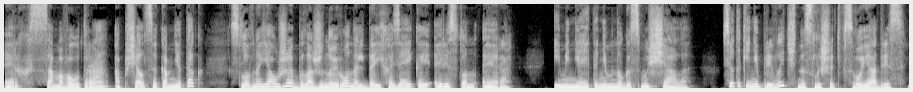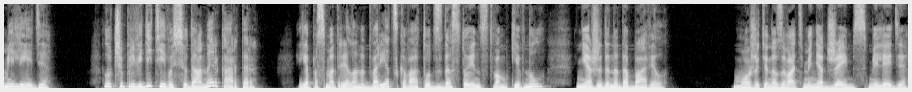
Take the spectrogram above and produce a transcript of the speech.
Эрх с самого утра общался ко мне так, словно я уже была женой Рональда и хозяйкой Эристон Эра, и меня это немного смущало. Все-таки непривычно слышать в свой адрес «Миледи». «Лучше приведите его сюда, Нэр Картер», я посмотрела на Дворецкого, а тот с достоинством кивнул, неожиданно добавил. «Можете называть меня Джеймс, миледи»,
